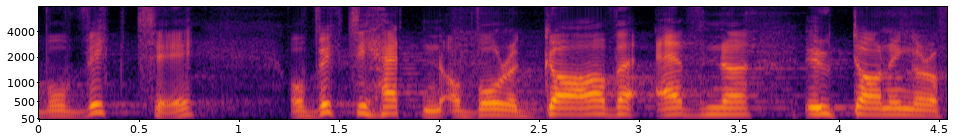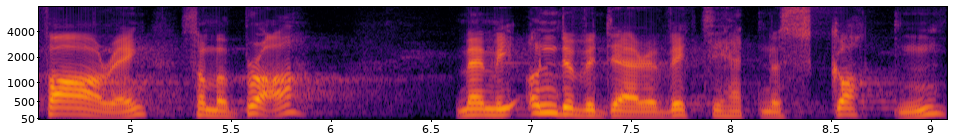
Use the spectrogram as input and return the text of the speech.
hvor viktig og viktigheten av våre gaver, evner, utdanning og erfaring, som er bra, men vi undervurderer viktigheten av skatten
